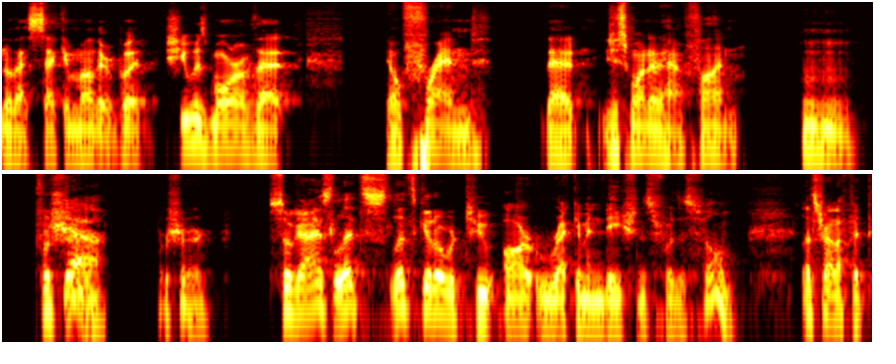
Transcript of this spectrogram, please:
know that second mother but she was more of that you know friend that just wanted to have fun. Mm-hmm. for sure. Yeah. for sure. So guys let's let's get over to our recommendations for this film. Let's start off with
